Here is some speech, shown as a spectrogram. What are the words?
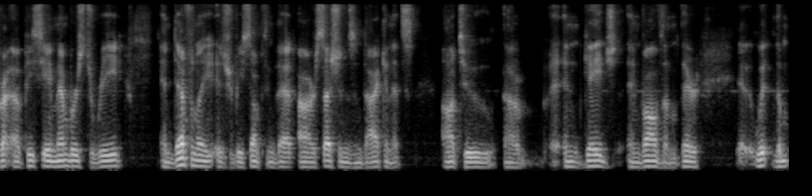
uh, PCA members to read, and definitely it should be something that our sessions and diaconates ought to uh, engage, involve them. There, with the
